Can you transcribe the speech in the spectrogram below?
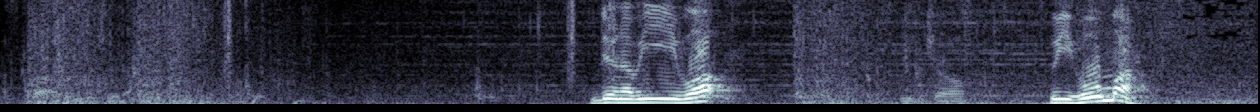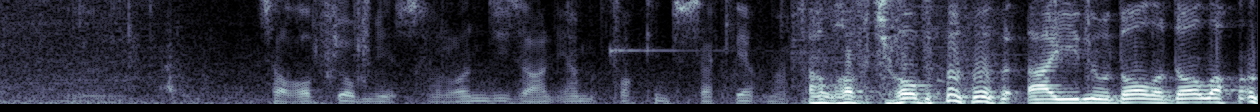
I've got a job. Doing a wee what? Wee job. Wee homer. It's a love job, mate. It's for Lindsay's auntie. I'm fucking sick of it, man. I love job. ah, you know dollar dollar.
